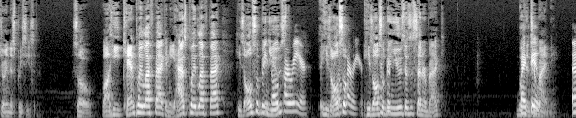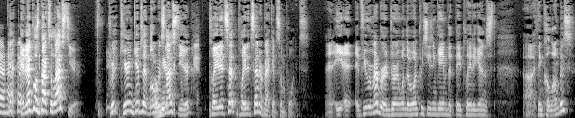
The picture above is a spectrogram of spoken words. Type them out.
during this preseason. So while he can play left back and he has played left back, he's also been His whole used. career. He's his whole also career. he's also been used as a center back By with Inter Phil. Miami. Uh-huh. Yeah, and that goes back to last year. Kieran Gibbs at moments here last year played at center, played at center back at some points. And he, if you remember during one the one preseason game that they played against, uh, I think Columbus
